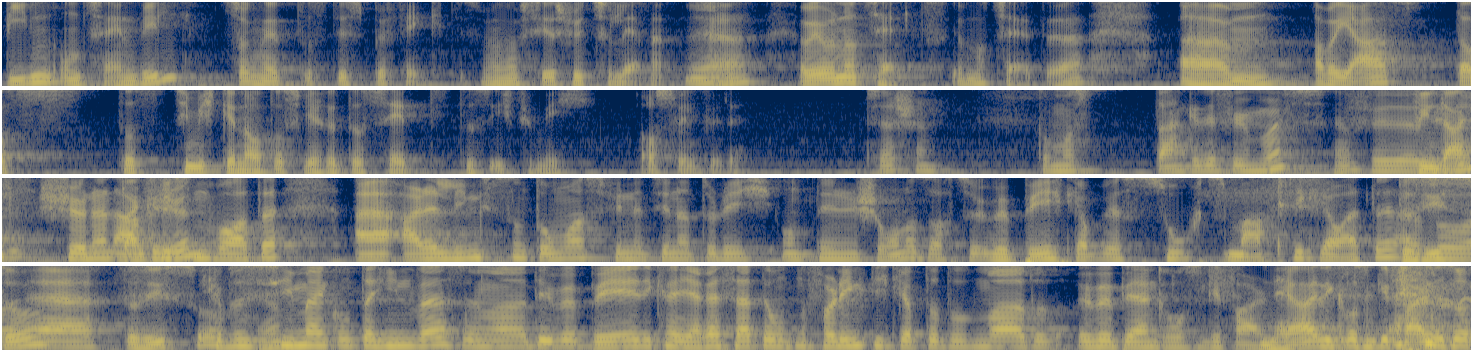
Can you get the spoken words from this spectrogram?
bin und sein will. Ich sage nicht, dass das perfekt ist. Wir haben sehr viel zu lernen. Ja. Ja. Aber ich habe noch Zeit. Ich habe noch Zeit. Ja. Ähm, aber ja, das, das ziemlich genau das wäre das Set, das ich für mich auswählen würde. Sehr schön. Thomas, Danke dir vielmals ja. für Vielen diese Dank. schönen abschließenden Worte. Äh, alle Links zum Thomas findet ihr natürlich unten in den Shownotes, auch zur ÖBB. Ich glaube, ihr sucht massig Leute. Das also, ist so. Äh, das ist so. Ich glaube, das ist immer ein guter Hinweis, wenn man die ÖBB, die Karriereseite unten verlinkt. Ich glaube, da tut man der ÖBB einen großen Gefallen. Ja, einen großen Gefallen. Also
